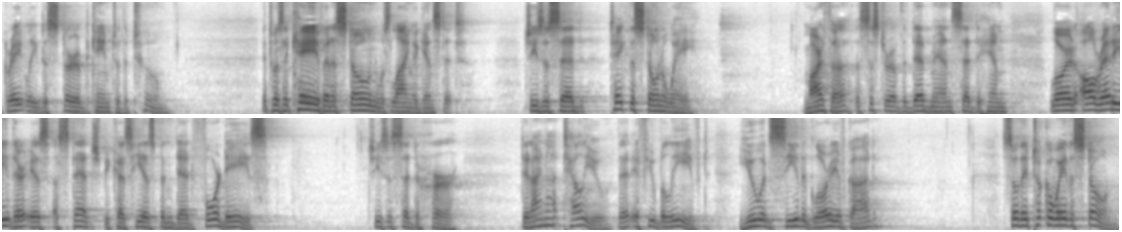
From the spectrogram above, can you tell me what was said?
greatly disturbed, came to the tomb. It was a cave, and a stone was lying against it. Jesus said, Take the stone away. Martha, the sister of the dead man, said to him, Lord, already there is a stench because he has been dead four days. Jesus said to her, Did I not tell you that if you believed, you would see the glory of God? So they took away the stone,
